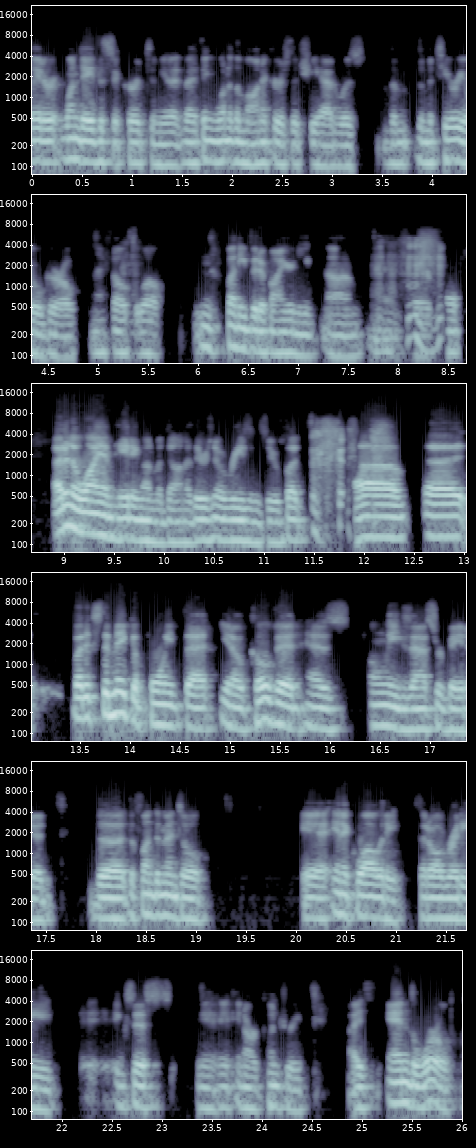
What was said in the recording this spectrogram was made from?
later one day this occurred to me that I think one of the monikers that she had was the the Material Girl, and I felt mm-hmm. well, funny bit of irony. Um, mm-hmm. I don't know why I'm hating on Madonna. There's no reason to, but uh, uh, but it's to make a point that you know COVID has only exacerbated the the fundamental uh, inequality that already exists in our country I, and the world.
